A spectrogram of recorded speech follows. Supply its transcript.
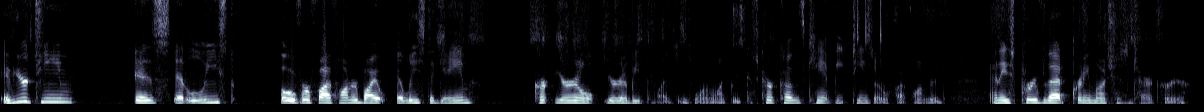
If your team is at least over 500 by at least a game, Kirk, you're gonna you're gonna beat the Vikings more than likely because Kirk Cousins can't beat teams over 500, and he's proved that pretty much his entire career.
